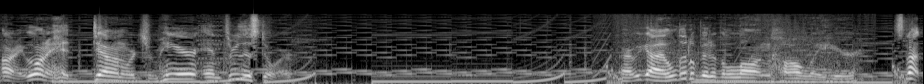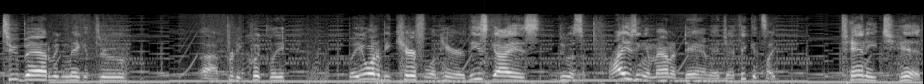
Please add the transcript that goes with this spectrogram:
Alright, we want to head downwards from here and through this door. Alright, we got a little bit of a long hallway here. It's not too bad, we can make it through uh, pretty quickly. But you want to be careful in here. These guys do a surprising amount of damage. I think it's like 10 each hit.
